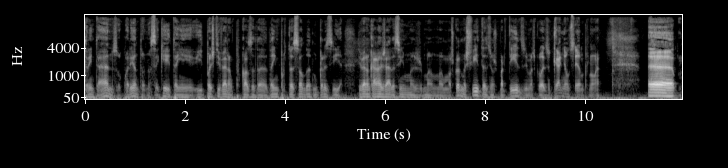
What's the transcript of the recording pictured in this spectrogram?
30 anos ou 40 ou não sei o quê e, têm, e depois tiveram, por causa da, da, importação da democracia, tiveram que arranjar assim umas, uma, umas, coisas, umas fitas e uns partidos e umas coisas que ganham sempre, não é? Uh,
